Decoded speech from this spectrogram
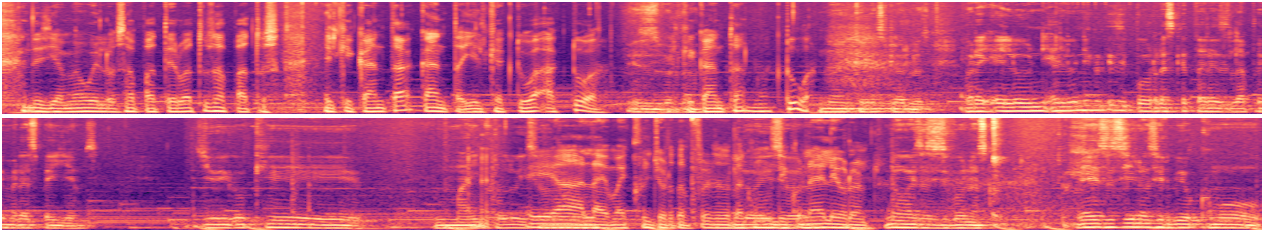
decía mi abuelo, zapatero a tus zapatos. El que canta, canta, y el que actúa, actúa. Eso es El verdad. que canta, no actúa. No hay que mezclarlos. Ahora, el, un- el único que sí puedo rescatar es la primera Space Jams. Yo digo que Michael lo hizo. Eh, ah, la de Michael Jordan, pero la confundí con la de LeBron. No, esa sí fue un asco. Eso sí no sirvió como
